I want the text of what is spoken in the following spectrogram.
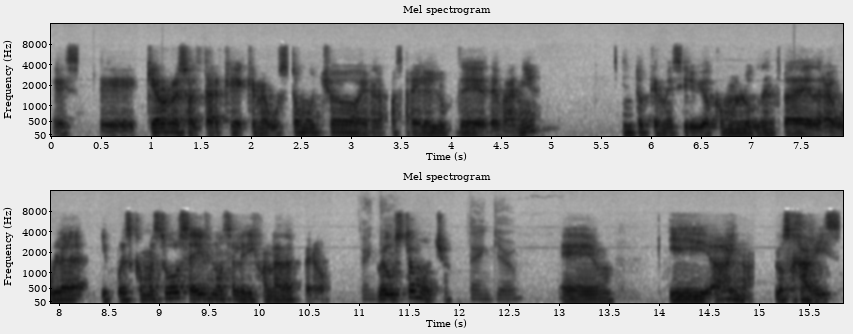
Este, quiero resaltar que, que me gustó mucho en la pasarela el look de, de Vania. Siento que me sirvió como un look de entrada de Drácula. Y pues como estuvo safe, no se le dijo nada, pero Thank me you. gustó mucho. Thank you. Eh, y, ay no, los Javis.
